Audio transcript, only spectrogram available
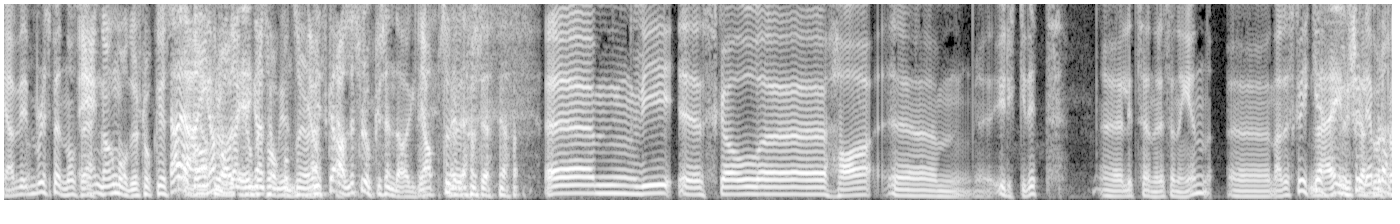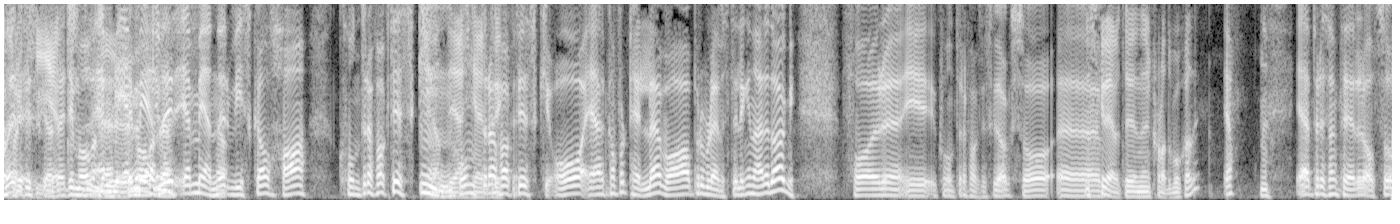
Ja, Det blir spennende å se. En gang må det jo slukkes. Ja, ja, da en gang tror må jeg det- det er en gang som gjør Vi skal alle slukkes en dag. Ja, absolutt. Ja. Eh, vi skal eh, ha eh, yrket ditt eh, litt senere i sendingen. Eh, nei, det skal vi ikke. Nei, Unnskyld, jeg blander. det er. Jeg, er jeg, mener, jeg mener vi skal ha kontrafaktisk. det helt kontrafaktisk. Og jeg kan fortelle hva problemstillingen er i dag. For eh, i kontrafaktisk i dag så eh, Skrevet i den kladdeboka di? Ja. Jeg presenterer altså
